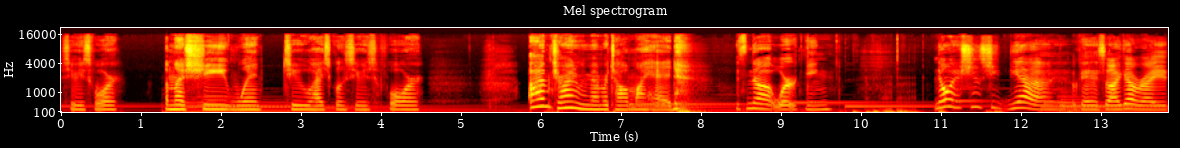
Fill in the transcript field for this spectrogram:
Series four, unless she went to high school in series four. I'm trying to remember top of my head. it's not working. No, she she yeah. Okay, so I got right.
